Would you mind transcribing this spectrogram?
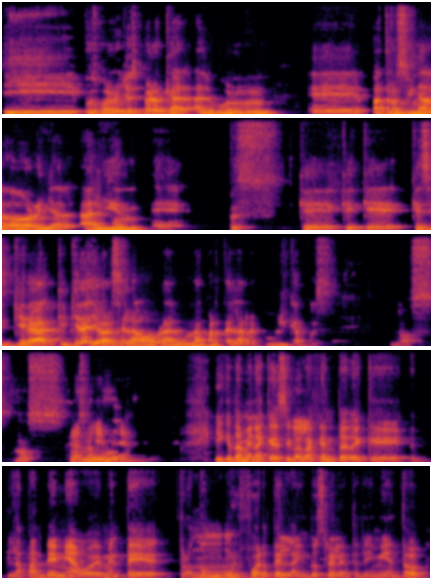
Y pues bueno, yo espero que algún eh, patrocinador y alguien eh, pues que, que, se quiera, que quiera llevarse la obra a alguna parte de la República, pues nos, nos, y que también hay que decirle a la gente de que la pandemia obviamente tronó muy fuerte la industria del entretenimiento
